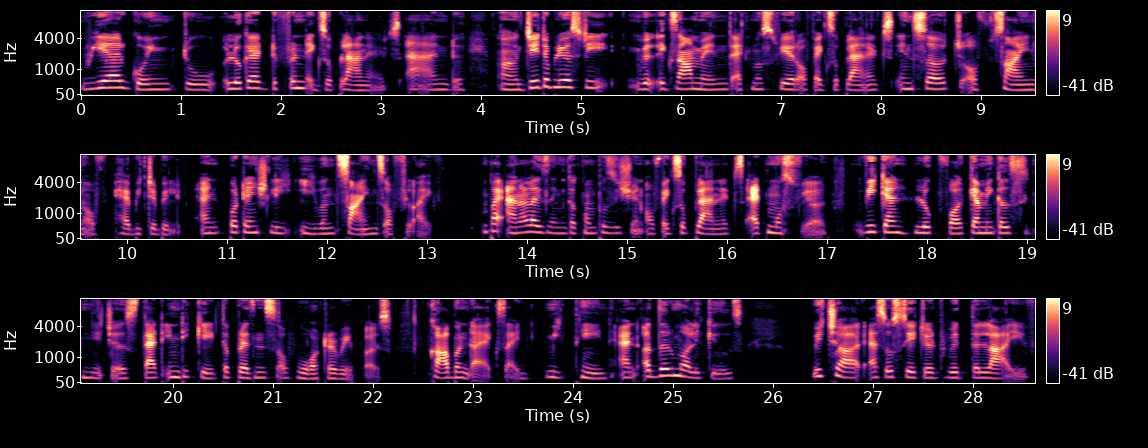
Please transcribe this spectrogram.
We are going to look at different exoplanets, and uh, JWST will examine the atmosphere of exoplanets in search of sign of habitability and potentially even signs of life. By analyzing the composition of exoplanets' atmosphere, we can look for chemical signatures that indicate the presence of water vapors, carbon dioxide, methane, and other molecules which are associated with the life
